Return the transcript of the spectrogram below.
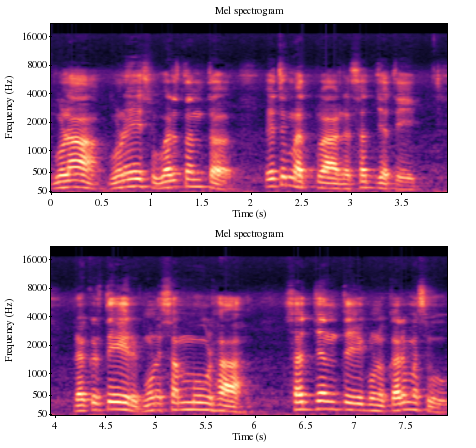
गुणा गुणेशु वर्तंत इति मत्वा न सज्जते। प्रकृतिर्गुणसम्मूढ़ा, सज्जन्ते गुणकर्मसु,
